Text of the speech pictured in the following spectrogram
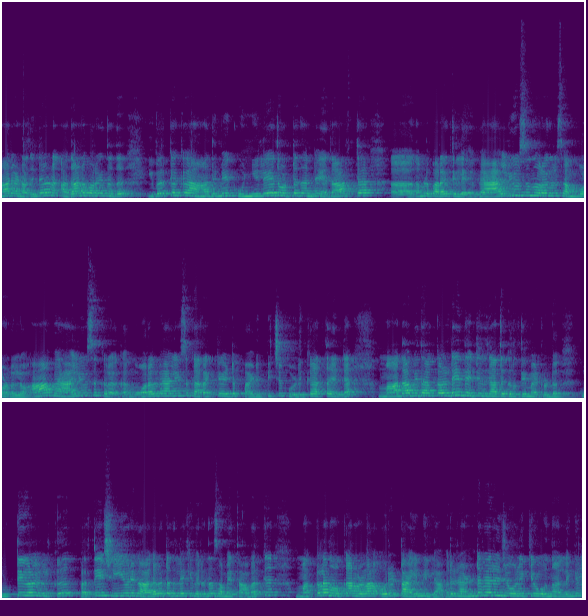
ആരാണ്? അതിന്റെ അതാണ് പറയുന്നത് ഇവർക്കൊക്കെ ആദ്യമേ കുഞ്ഞിലേ തൊട്ട് തന്നെ യഥാർത്ഥ നമ്മൾ പറയത്തില്ലേ വാല്യൂസ് എന്ന് പറയുന്നൊരു സംഭവം ഉണ്ടല്ലോ. ആ വാല്യൂസ് മോറൽ വാല്യൂസ് കറക്റ്റായിട്ട് പഠിപ്പിച്ച് കൊടുക്കാത്തതിന്റെ മാതാപിതാക്കളുടെയും തെറ്റ് ഇതിനകത്ത് കൃത്യമായിട്ടുണ്ട്. കുട്ടികൾക്ക് പ്രത്യേകിച്ച് ഈ ഒരു കാലഘട്ടത്തിലേക്ക് വരുന്ന സമയത്ത് അവർക്ക് മക്കളെ നോക്കാനുള്ള ഒരു ടൈമില്ല അവർ രണ്ടുപേരും ജോലിക്ക് പോകുന്നു അല്ലെങ്കിൽ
